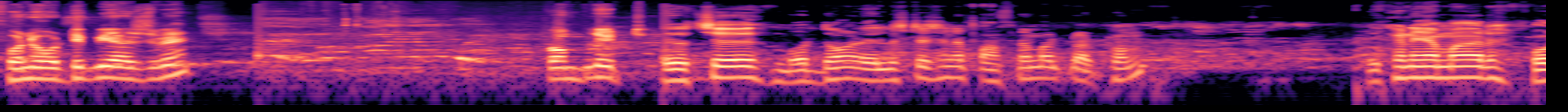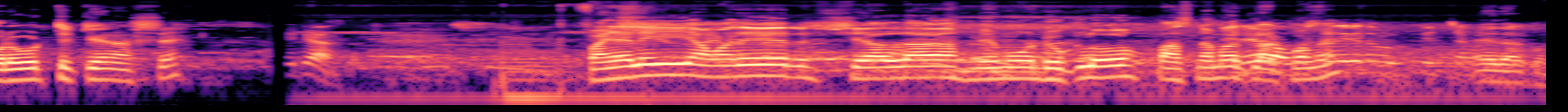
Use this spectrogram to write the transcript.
ফোনে ওটিপি আসবে। কমপ্লিট। হচ্ছে বর্ধমান রেল স্টেশনের পাঁচ নম্বর প্ল্যাটফর্ম। এখানে আমার পরবর্তী ট্রেন আসছে। এটা? ফাইনালি আমাদের শিয়ালদা মেমো ঢুকলো পাঁচ নম্বর প্ল্যাটফর্মে এই দেখো।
